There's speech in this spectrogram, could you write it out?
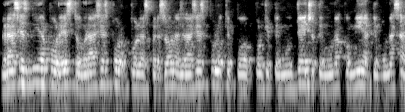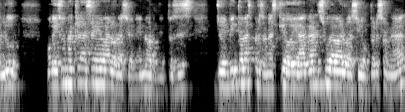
Gracias vida por esto, gracias por, las personas, gracias por lo que por, porque tengo un techo, tengo una comida, tengo una salud. Hoy es una clase de valoración enorme. Entonces, yo invito a las personas que hoy hagan su evaluación personal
